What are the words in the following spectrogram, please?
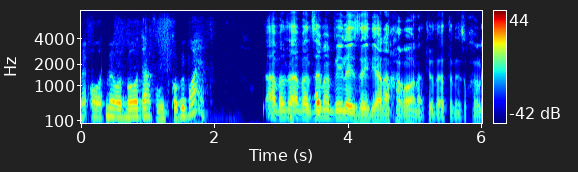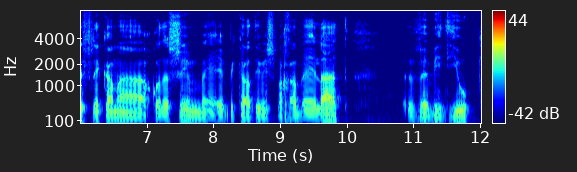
מאוד מאוד מאוד אהבו את קובי בריינט. לא, אבל, אבל זה מביא לאיזה עניין אחרון, את יודעת, אני זוכר לפני כמה חודשים אה, ביקרתי משפחה באילת, ובדיוק,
